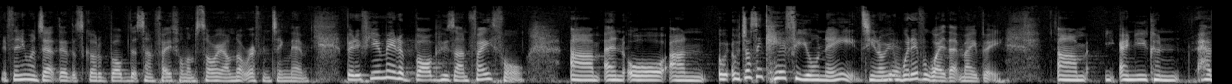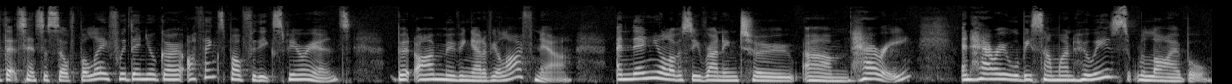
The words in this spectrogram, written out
If anyone's out there that's got a Bob that's unfaithful, I'm sorry, I'm not referencing them. But if you meet a Bob who's unfaithful, um, and or, un, or doesn't care for your needs, you know, in whatever way that may be. Um, and you can have that sense of self belief, where then you'll go, Oh, thanks, Bob, for the experience, but I'm moving out of your life now. And then you'll obviously run into um, Harry, and Harry will be someone who is reliable,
